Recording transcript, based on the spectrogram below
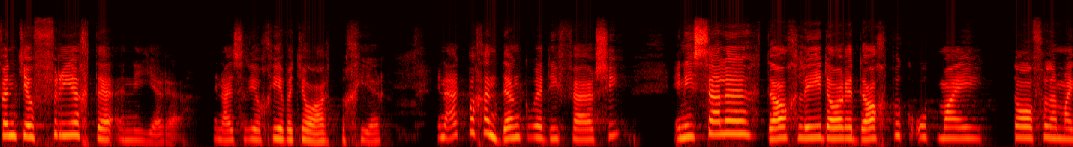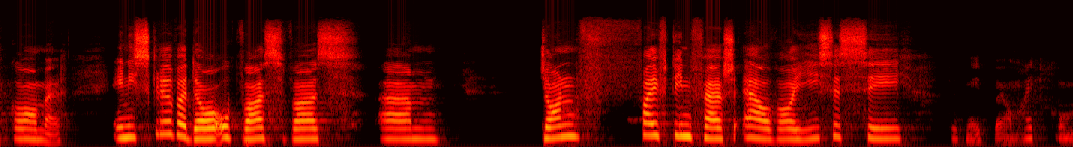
Vind jou vreugde in die Here en hy sal jou gee wat jou hart begeer. En ek begin dink oor die versie en dieselfde dag lê daar 'n dagboek op my tafel in my kamer. En die skrif wat daarop was was ehm um, John 15 vers 11 waar Jesus sê dit net by hom uitkom.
